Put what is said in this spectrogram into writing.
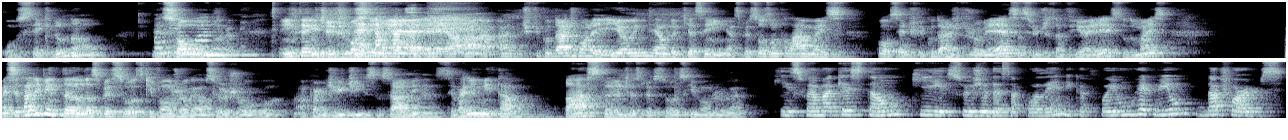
O Sekiro não. É só one uma. me. Entende? Tipo assim, é, é- a, a- dificuldade mora aí. E eu entendo que, assim, as pessoas vão falar, ah, mas, pô, se a dificuldade do jogo é essa, se o desafio é esse e tudo mais. Mas você tá limitando as pessoas que vão jogar o seu jogo a partir disso, sabe? Você vai limitar bastante as pessoas que vão jogar. Que isso foi uma questão que surgiu dessa polêmica, foi um review da Forbes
